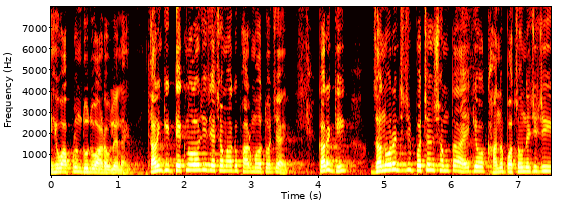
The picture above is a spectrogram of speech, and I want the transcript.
हे वापरून दूध वाढवलेलं आहे. कारण की टेक्नॉलॉजी याच्या मागं फार महत्त्वाची आहे कारण की जनावरांची जी पचन क्षमता आहे किंवा खाणं पचवण्याची जी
